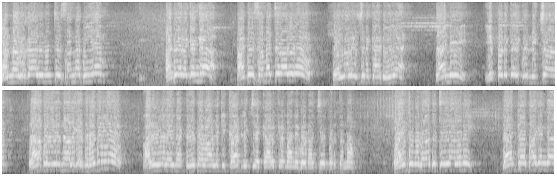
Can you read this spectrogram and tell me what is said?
మొన్న ఉగాది నుంచి సన్న బియ్యం. అదే రకంగా పది సంవత్సరాలలో తెల్ల రేషన్ కార్డు ఇలా దాన్ని ఇప్పటికే కొన్ని ఇచ్చాం రాబోయే నాలుగైదు రోజుల్లో అరువులైన పేదవాళ్ళకి కార్డులు ఇచ్చే కార్యక్రమాన్ని కూడా చేపడుతున్నాం. రైతులు రాజు చేయాలని దాంట్లో భాగంగా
